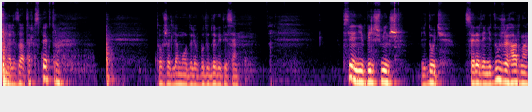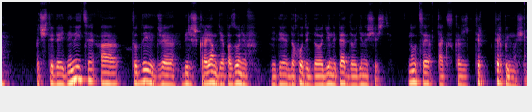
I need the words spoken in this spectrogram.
аналізатор спектру. То вже для модулів буду дивитися. Всі вони більш-менш йдуть всередині дуже гарно, почти до єдиниці, а туди вже більш краям діапазонів йде, доходить до 1,5 до 1,6. Ну, це так скажу, терпимо ще.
